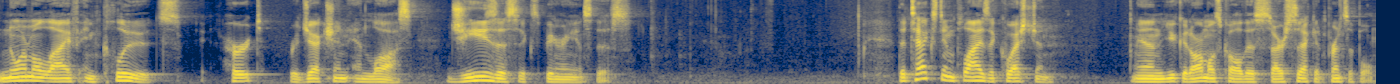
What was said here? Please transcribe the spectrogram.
Normal life includes hurt, rejection, and loss. Jesus experienced this. The text implies a question, and you could almost call this our second principle.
